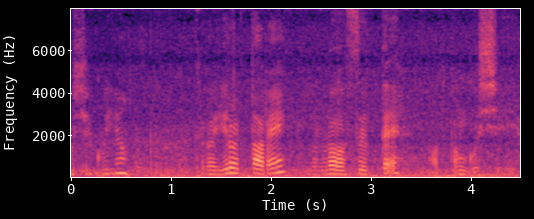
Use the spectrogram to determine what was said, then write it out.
곳이고요. 제가 1월 달에 놀러 왔을 때 왔던 곳이에요.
